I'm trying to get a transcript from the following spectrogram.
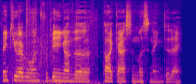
Thank you, everyone, for being on the podcast and listening today.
